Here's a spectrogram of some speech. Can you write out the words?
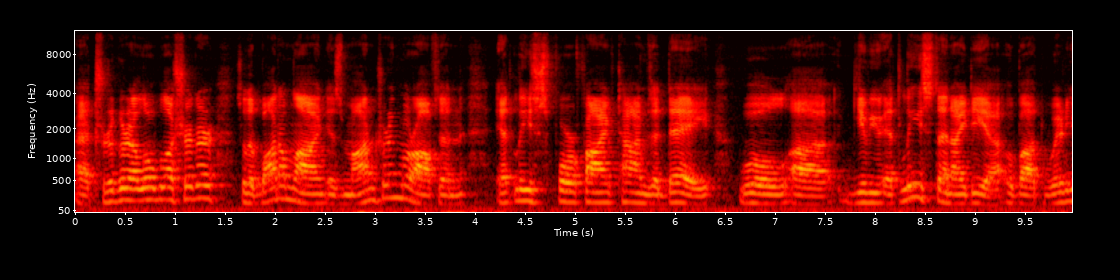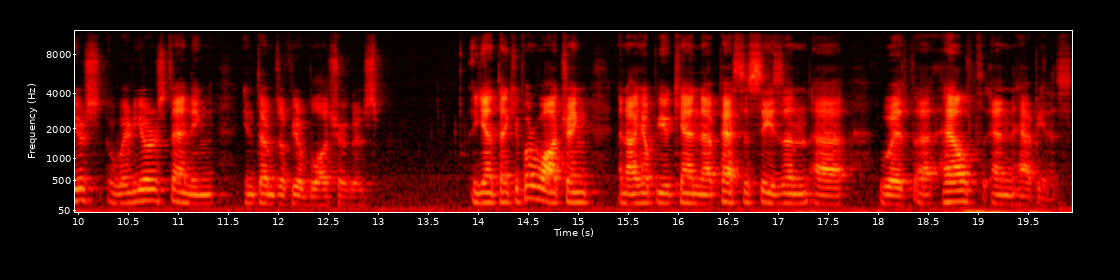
uh, trigger a low blood sugar. So the bottom line is monitoring more often, at least four or five times a day, will uh, give you at least an idea about where you're where you're standing in terms of your blood sugars. Again, thank you for watching, and I hope you can uh, pass the season uh, with uh, health and happiness.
